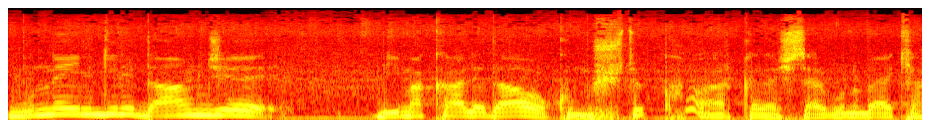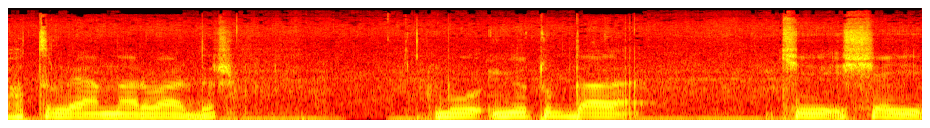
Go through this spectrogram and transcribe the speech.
Bununla ilgili daha önce bir makale daha okumuştuk arkadaşlar. Bunu belki hatırlayanlar vardır. Bu YouTube'daki şey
